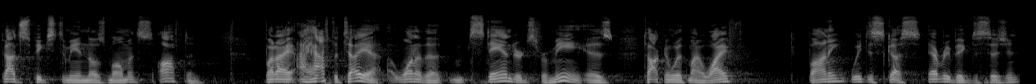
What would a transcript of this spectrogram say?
God speaks to me in those moments often. But I, I have to tell you, one of the standards for me is talking with my wife, Bonnie. We discuss every big decision.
